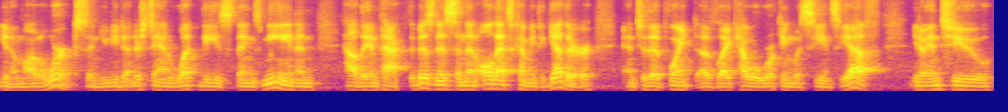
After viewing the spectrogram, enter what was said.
you know model works and you need to understand what these things mean and how they impact the business and then all that's coming together and to the point of like how we're working with CNCF you know into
